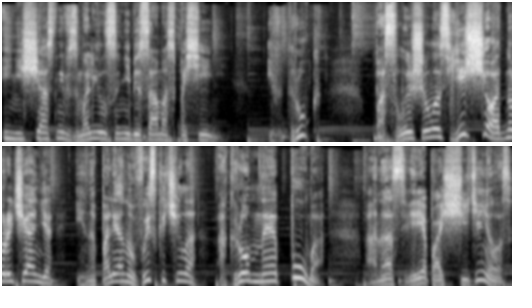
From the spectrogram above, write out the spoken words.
и несчастный взмолился небесам о спасении. И вдруг послышалось еще одно рычанье, и на поляну выскочила огромная пума. Она свирепо ощетинилась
